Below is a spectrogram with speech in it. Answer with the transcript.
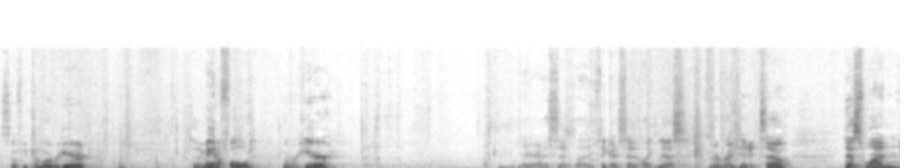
So if we come over here to the manifold over here, said I think I said it like this whenever I did it. So this one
